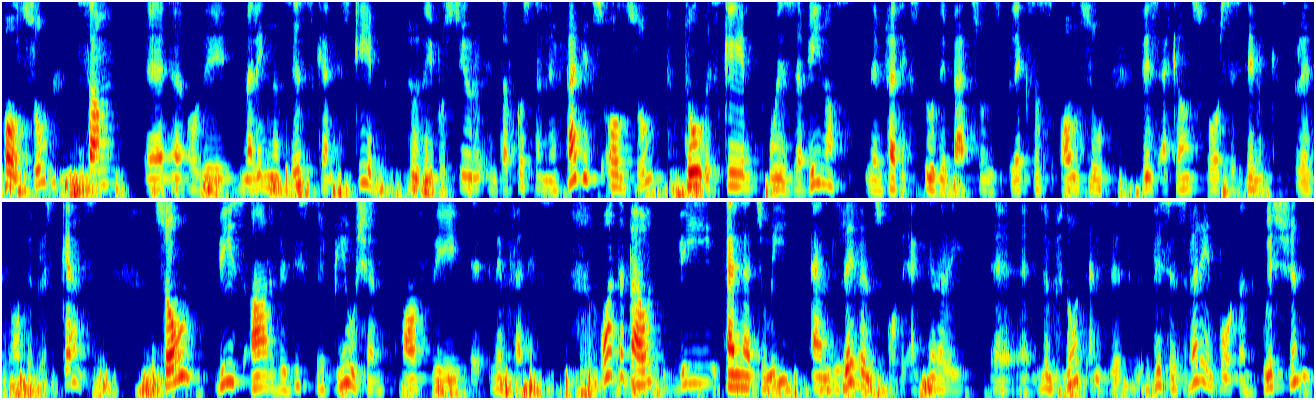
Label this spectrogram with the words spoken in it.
Also, some of the malignant cells can escape to the posterior intercostal lymphatics also to escape with the venous lymphatics to the Batson's plexus also. This accounts for systemic spread of the breast cancer. So these are the distribution of the uh, lymphatics. What about the anatomy and levels of the axillary uh, lymph nodes? And this is a very important question.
